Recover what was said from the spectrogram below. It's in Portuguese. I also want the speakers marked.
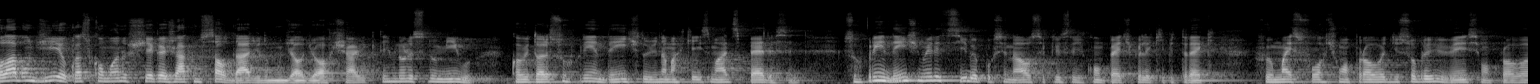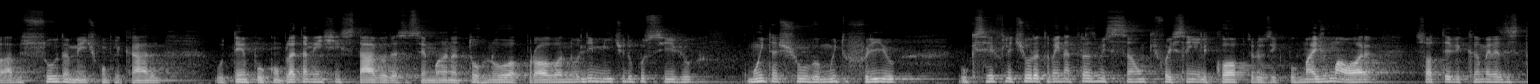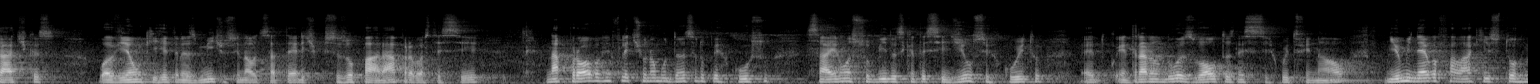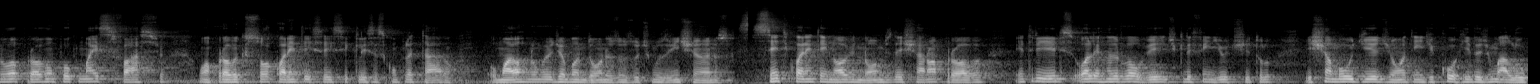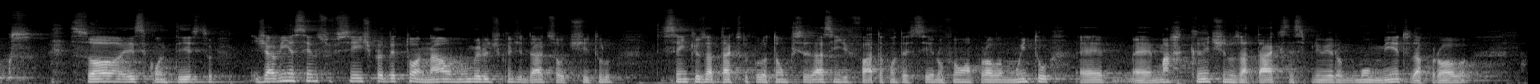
Speaker 1: Olá, bom dia. O Clássico Romano chega já com saudade do Mundial de Yorkshire, que terminou nesse domingo com a vitória surpreendente do dinamarquês Mads Pedersen. Surpreendente e merecida, por sinal, o ciclista que compete pela equipe Trek. Foi o mais forte, uma prova de sobrevivência, uma prova absurdamente complicada. O tempo completamente instável dessa semana tornou a prova no limite do possível. Muita chuva, muito frio, o que se refletiu também na transmissão, que foi sem helicópteros e por mais de uma hora só teve câmeras estáticas. O avião que retransmite o sinal de satélite precisou parar para abastecer. Na prova, refletiu na mudança do percurso, saíram as subidas que antecediam o circuito, é, entraram duas voltas nesse circuito final, e eu me nego a falar que isso tornou a prova um pouco mais fácil, uma prova que só 46 ciclistas completaram, o maior número de abandonos nos últimos 20 anos. 149 nomes deixaram a prova, entre eles o Alejandro Valverde, que defendia o título e chamou o dia de ontem de corrida de malucos. Só esse contexto já vinha sendo suficiente para detonar o número de candidatos ao título, sem que os ataques do pelotão precisassem de fato acontecer. Não foi uma prova muito é, é, marcante nos ataques nesse primeiro momento da prova.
